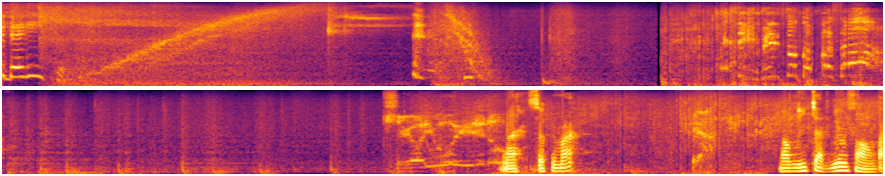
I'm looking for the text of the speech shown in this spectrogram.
ルデリート มาสกุมะลองนี้จัดเวลสองไป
